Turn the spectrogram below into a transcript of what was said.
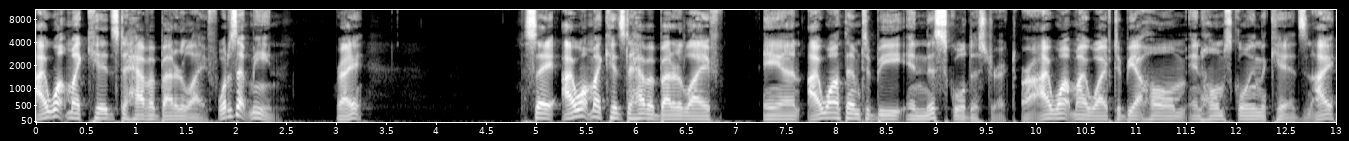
I want my kids to have a better life, what does that mean? Right? Say, I want my kids to have a better life and I want them to be in this school district, or I want my wife to be at home and homeschooling the kids. And I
